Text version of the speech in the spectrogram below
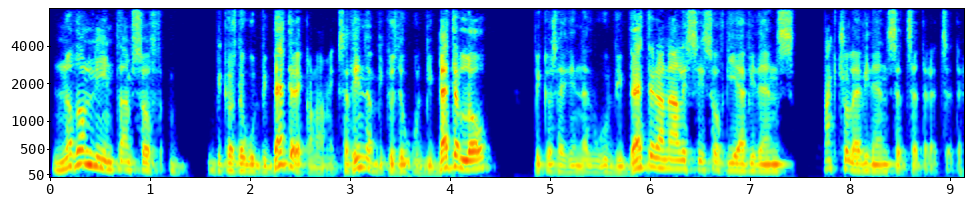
not only in terms of because there would be better economics i think that because there would be better law because i think that would be better analysis of the evidence actual evidence etc etc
